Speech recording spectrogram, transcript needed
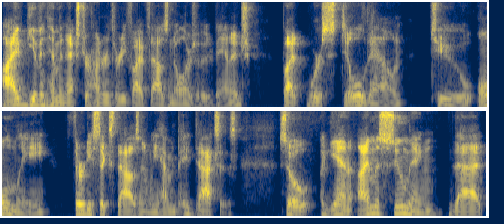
I've given him an extra $135,000 of advantage, but we're still down to only 36,000 we haven't paid taxes. So again, I'm assuming that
